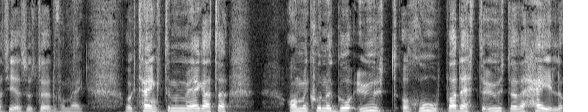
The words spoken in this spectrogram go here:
at Jesus døde for meg. Og jeg tenkte med meg at om vi kunne gå ut og rope dette ut over hele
